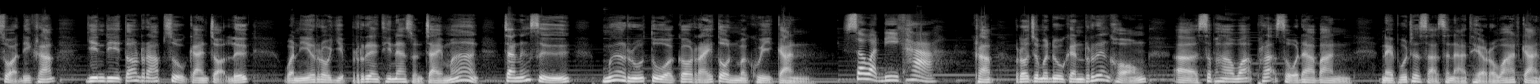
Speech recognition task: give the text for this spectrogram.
สวัสดีครับ ยินดีต้อนรับสู่การเจาะลึก วันนี้เราหยิบเรื่องที่น่าสนใจมาก จากหนังสือเมื่อรู้ตัวก็ไร้ตนมาคุยกัน สวัสดีค่ะ ครับ เราจะมาดูกันเรื่องของเออสภาวะพระโสดาบัน ในพุทธศาสนาเถรวาทกัน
